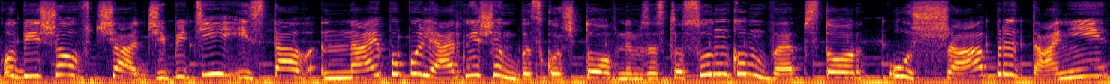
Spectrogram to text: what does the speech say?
обійшов чат GPT і став найпопулярнішим безкоштовним застосунком Web Store у США, Британії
